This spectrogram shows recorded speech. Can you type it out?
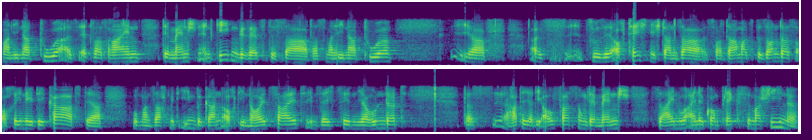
man die Natur als etwas rein dem Menschen entgegengesetztes sah, dass man die Natur ja als zu sehr auch technisch dann sah. Es war damals besonders auch René Descartes, der, wo man sagt, mit ihm begann auch die Neuzeit im 16. Jahrhundert. Das hatte ja die Auffassung, der Mensch sei nur eine komplexe Maschine.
